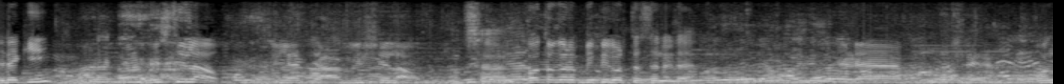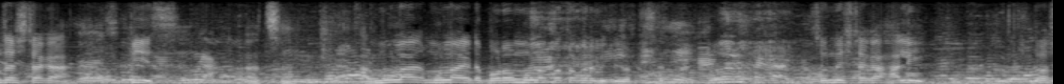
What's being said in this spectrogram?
এটা কি? মিষ্টি লাউ? মিশে লাও আচ্ছা কত করে বিক্রি করতেছেন এটা? পঞ্চাশ টাকা পিস আচ্ছা আর মূলা মূলা, এটা বড় মূলা কত করে বিক্রি করতেছেন? চল্লিশ টাকা হালি, দশ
